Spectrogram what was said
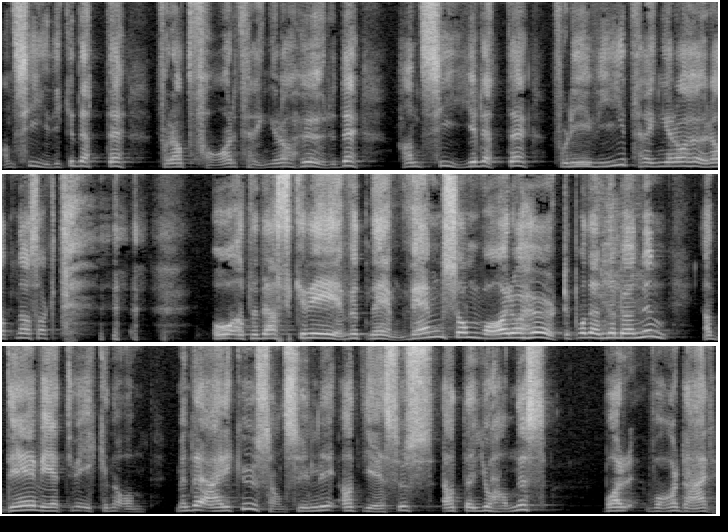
Han sier ikke dette for at far trenger å høre det. Han sier dette fordi vi trenger å høre at han har sagt Og at det er skrevet ned. Hvem som var og hørte på denne bønnen, ja, det vet vi ikke noe om. Men det er ikke usannsynlig at, Jesus, at Johannes var, var der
